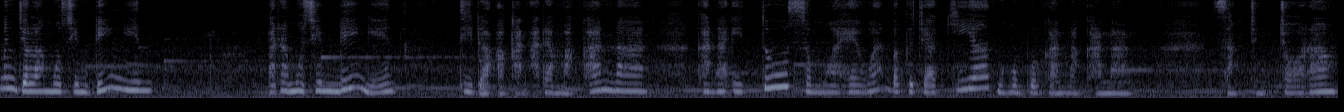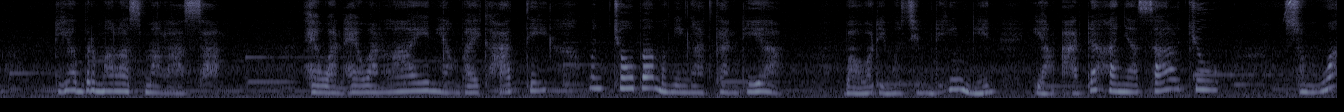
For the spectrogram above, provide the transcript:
menjelang musim dingin. Pada musim dingin tidak akan ada makanan, karena itu semua hewan bekerja giat mengumpulkan makanan. Sang cengcorang dia bermalas-malasan. Hewan-hewan lain yang baik hati mencoba mengingatkan dia bahwa di musim dingin yang ada hanya salju. Semua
